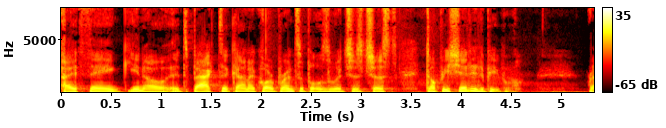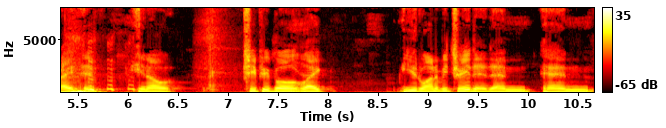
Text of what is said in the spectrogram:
i think you know it's back to kind of core principles which is just don't be shitty to people right? It, you know treat people yeah. like you'd want to be treated and and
